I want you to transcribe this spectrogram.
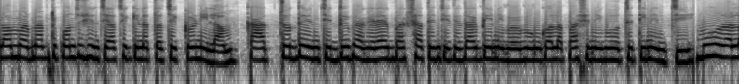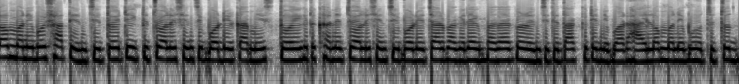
লম্বার মাপটি পঞ্চাশ ইঞ্চি আছে কিনা তা চেক করে নিলাম। কাজ চোদ্দ ইঞ্চি, দুই ভাগের এক ভাগ সাত ইঞ্চিতে দাগ দিয়ে নিব এবং গলা পাশে নিব হচ্ছে তিন ইঞ্চি। মোহরা লম্বা নিব সাত ইঞ্চি, তো এটা একটু চল্লিশ ইঞ্চি বডির কামিজ, তো এখানে চল্লিশ ইঞ্চি বডির চার ভাগের এক ভাগ এগারো ইঞ্চিতে দাগ কেটে নিব আর হাই লম্বা নিব হচ্ছে চোদ্দ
